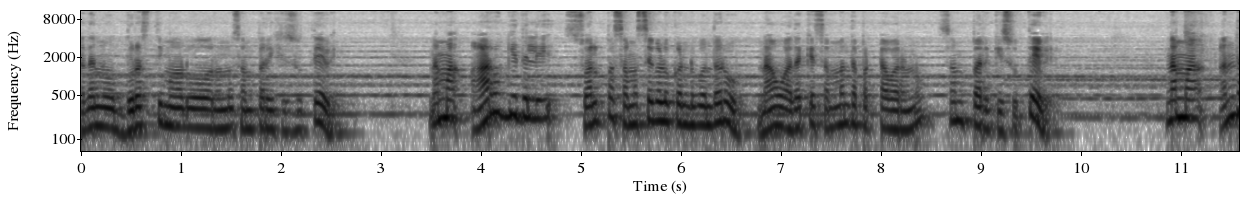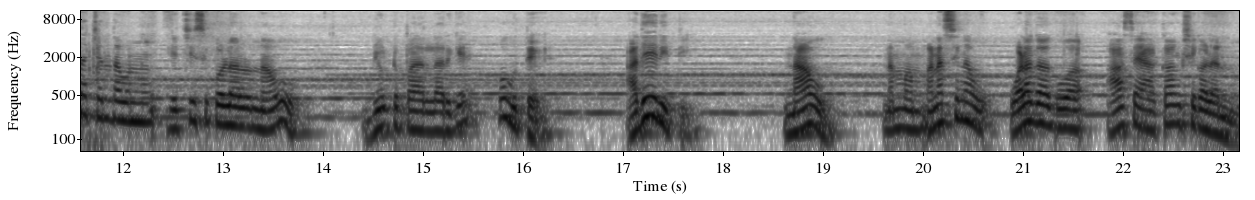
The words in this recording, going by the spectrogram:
ಅದನ್ನು ದುರಸ್ತಿ ಮಾಡುವವರನ್ನು ಸಂಪರ್ಕಿಸುತ್ತೇವೆ. ನಮ್ಮ ಆರೋಗ್ಯದಲ್ಲಿ ಸ್ವಲ್ಪ ಸಮಸ್ಯೆಗಳು ಕಂಡುಬಂದರೂ ನಾವು ಅದಕ್ಕೆ ಸಂಬಂಧಪಟ್ಟವರನ್ನು ಸಂಪರ್ಕಿಸುತ್ತೇವೆ. ನಮ್ಮ ಅಂದ ಚಂದವನ್ನು ಹೆಚ್ಚಿಸಿಕೊಳ್ಳಲು ನಾವು ಬ್ಯೂಟಿ ಪಾರ್ಲರ್ಗೆ ಹೋಗುತ್ತೇವೆ. ಅದೇ ರೀತಿ ನಾವು ನಮ್ಮ ಮನಸ್ಸಿನ ಒಳಗಾಗುವ ಆಸೆ ಆಕಾಂಕ್ಷೆಗಳನ್ನು,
